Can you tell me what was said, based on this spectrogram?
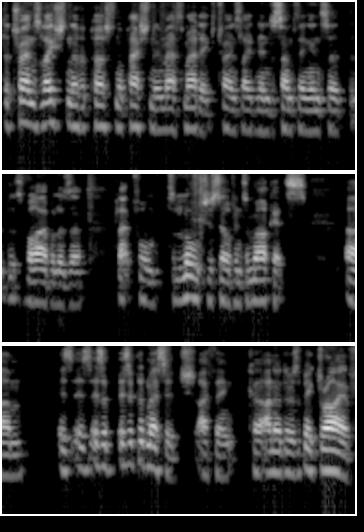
the translation of a personal passion in mathematics translating into something into that's viable as a platform to launch yourself into markets um, is, is, is, a, is a good message, I think. Uh, I know there was a big drive,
